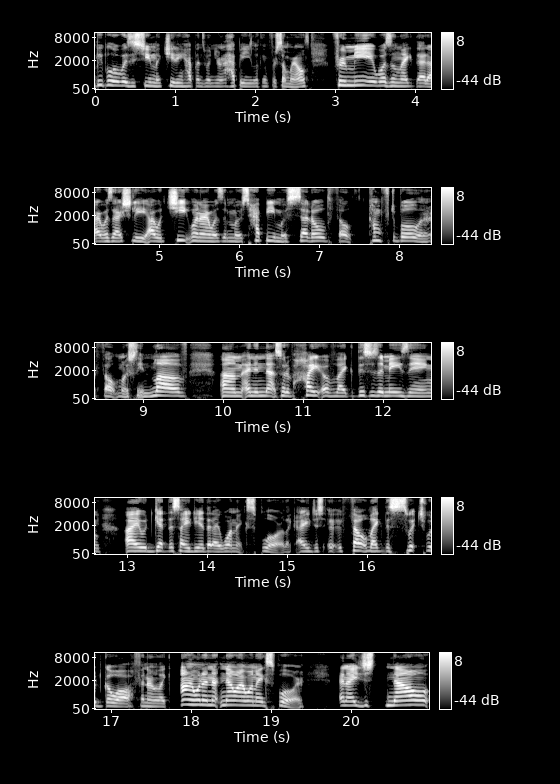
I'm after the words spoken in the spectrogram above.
people always assume like cheating happens when you're not happy and you're looking for somewhere else. For me it wasn't like that. I was actually i would cheat when i was the most happy most settled felt comfortable and i felt mostly in love. Um, and in that sort of height of like this is amazing i would get this idea that i want to explore. Like i just it felt like the switch would go off and i'm like i want to now i want to explore. And I just now,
